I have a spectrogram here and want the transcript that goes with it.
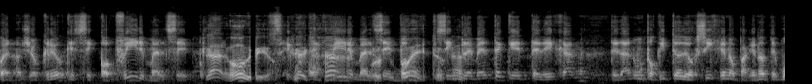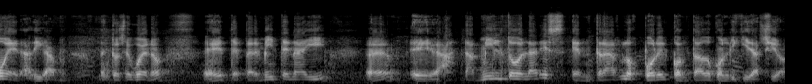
Bueno, yo creo que se confirma el cepo. Claro, obvio. Se confirma el cepo, supuesto, claro. simplemente que te dejan, te dan un poquito de oxígeno para que no te mueras, digamos. Entonces, bueno, eh, te permiten ahí eh, eh, hasta mil dólares entrarlos por el contado con liquidación.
